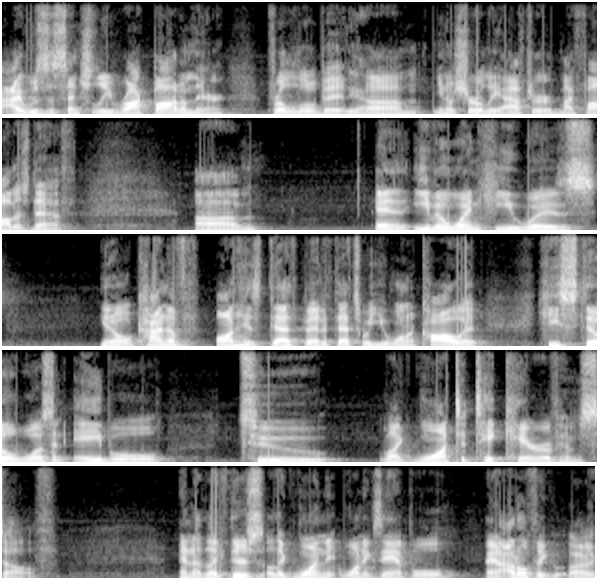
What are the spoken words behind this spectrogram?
I was essentially rock bottom there for a little bit. Yeah. Um, you know, shortly after my father's death. Um, and even when he was, you know, kind of on his deathbed, if that's what you want to call it, he still wasn't able to like want to take care of himself. And like, there's like one one example, and I don't think uh,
